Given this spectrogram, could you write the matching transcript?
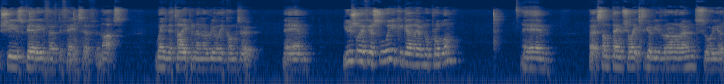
she's very, very defensive, and that's when the taipan in her really comes out. Um, usually, if you're slow, you could get her out no problem. Um, but sometimes she likes to give you the run around, so you're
